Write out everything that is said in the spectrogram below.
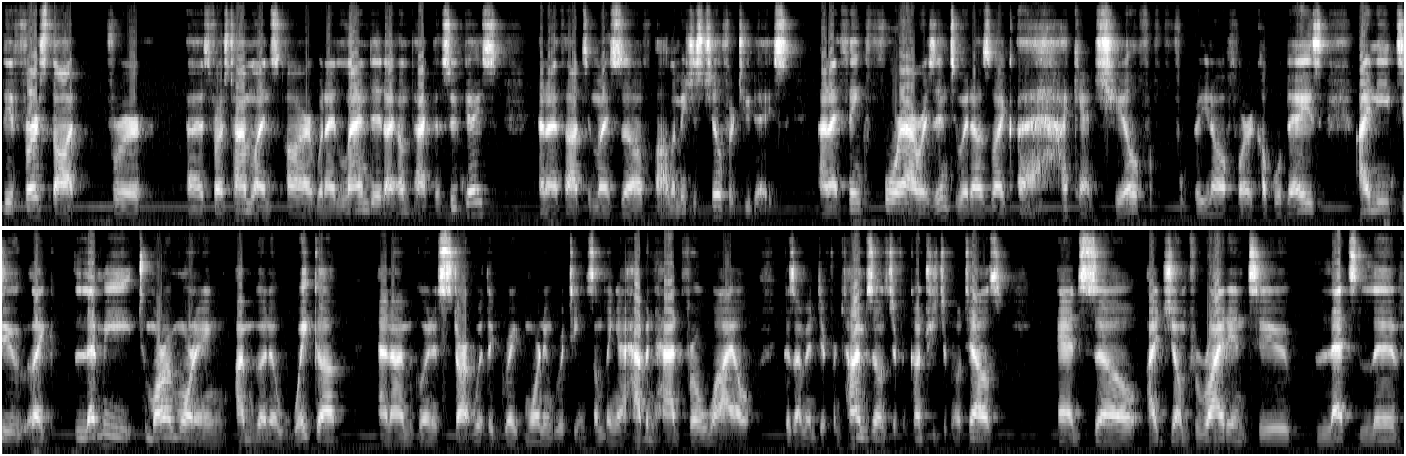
the first thought for uh, as far as timelines are, when I landed, I unpacked the suitcase, and I thought to myself, oh, let me just chill for two days. And I think four hours into it, I was like, I can't chill for, for you know for a couple days. I need to like let me tomorrow morning. I'm gonna wake up and I'm going to start with a great morning routine, something I haven't had for a while because I'm in different time zones, different countries, different hotels. And so I jumped right into let's live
